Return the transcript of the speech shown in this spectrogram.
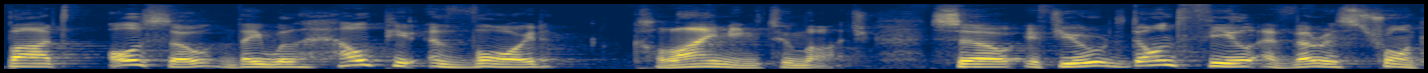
but also they will help you avoid climbing too much. So if you don't feel a very strong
